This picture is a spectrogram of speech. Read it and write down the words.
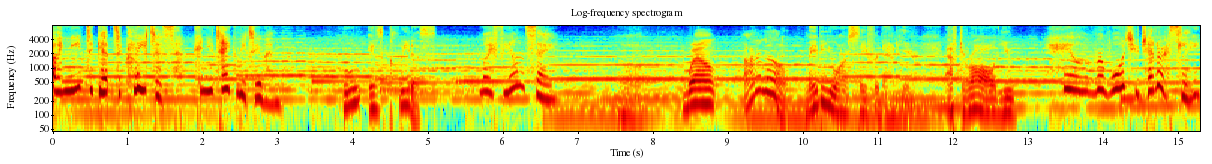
I need to get to Cletus. Can you take me to him? Who is Cletus? My fiancé. Oh. Well, I don't know. Maybe you are safer down here. After all, you... He'll reward you generously.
